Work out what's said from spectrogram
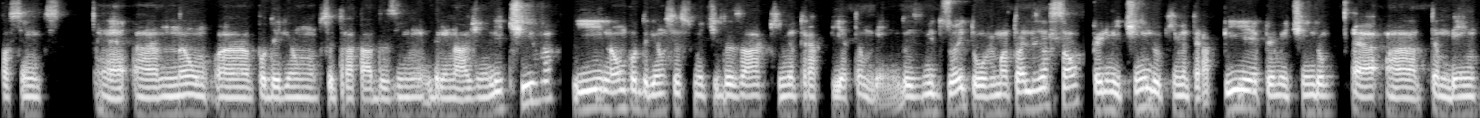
pacientes é, ah, não ah, poderiam ser tratadas em drenagem letiva e não poderiam ser submetidas à quimioterapia também. Em 2018 houve uma atualização permitindo quimioterapia, permitindo ah, também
